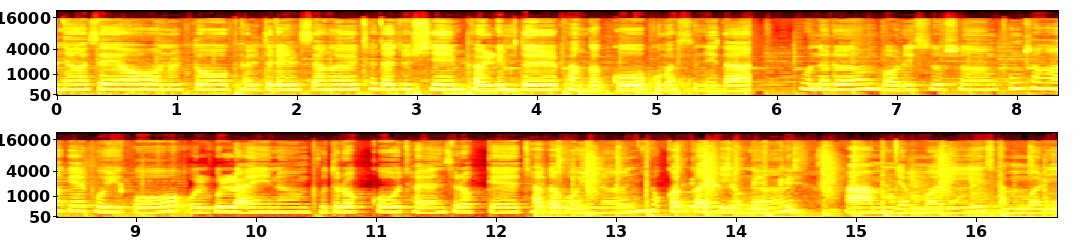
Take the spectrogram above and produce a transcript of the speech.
안녕하세요. 오늘 또 별들의 일상을 찾아주신 별님들 반갑고 고맙습니다. 오늘은 머리숱은 풍성하게 보이고 얼굴 라인은 부드럽고 자연스럽게 작아 보이는 효과까지 있는 암, 옆머리, 잔머리,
